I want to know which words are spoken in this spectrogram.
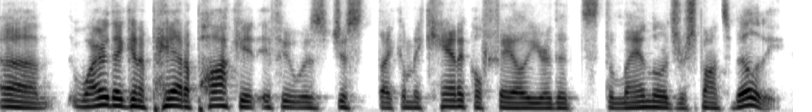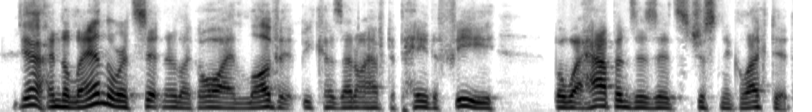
um, why are they going to pay out of pocket if it was just like a mechanical failure that's the landlord's responsibility? yeah And the landlord's sitting there like, oh, I love it because I don't have to pay the fee. But what happens is it's just neglected.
